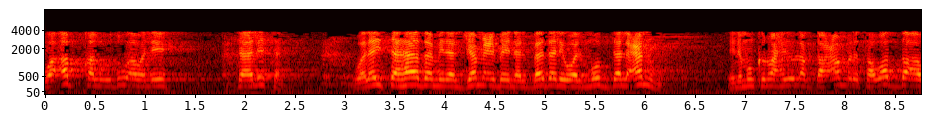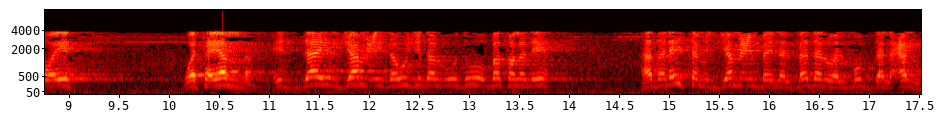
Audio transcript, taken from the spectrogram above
وأبقى الوضوء والإيه؟ ثالثا. وليس هذا من الجمع بين البدل والمبدل عنه. لأن ممكن واحد يقول لك ده عمر توضأ وإيه؟ وتيمم. إزاي الجمع إذا وجد الوضوء بطل الإيه؟ هذا ليس من جمع بين البدل والمبدل عنه.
